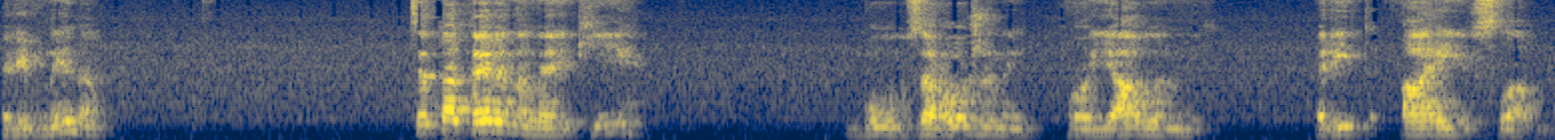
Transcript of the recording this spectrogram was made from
рівнина, це та терена, на якій був зароджений, проявлений рід аріїв славних.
